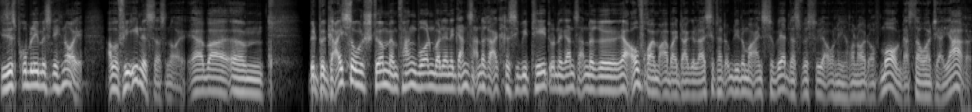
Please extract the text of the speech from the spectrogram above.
Dieses Problem ist nicht neu. Aber für ihn ist das neu. Er war ähm, mit Begeisterungsstürmen empfangen worden, weil er eine ganz andere Aggressivität und eine ganz andere ja, Aufräumarbeit da geleistet hat, um die Nummer eins zu werden. Das wirst du ja auch nicht von heute auf morgen. Das dauert ja Jahre,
